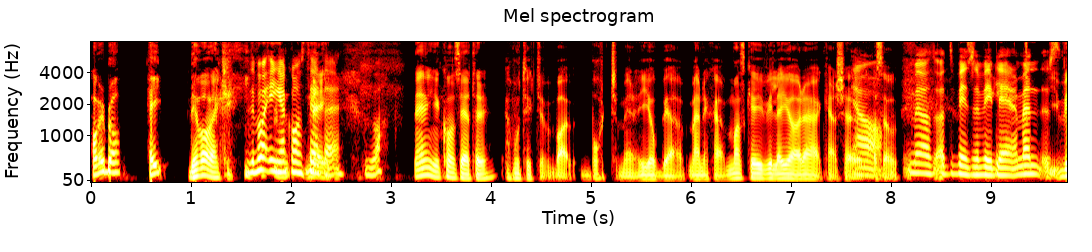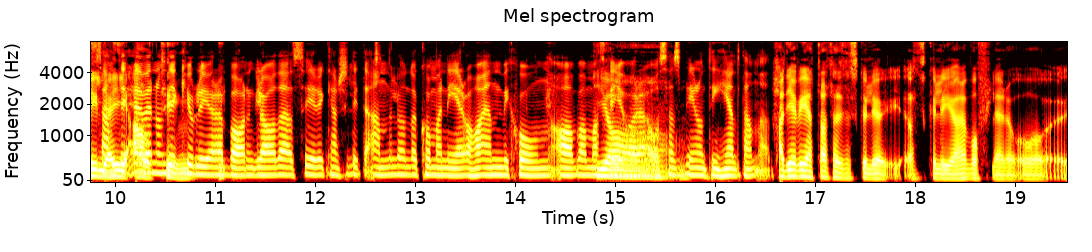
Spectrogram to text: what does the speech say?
ha det bra, hej. Det var verkligen Det var inga konstigheter? Va? Nej, inga konstigheter. Hon tyckte bara bort med den jobbiga människan. Man ska ju vilja göra det här kanske. Ja, Alltså, men att, det finns en vilja. Men Vilja samtidigt, även om det är kul att göra barn glada så är det kanske lite annorlunda att komma ner och ha en vision av vad man ska Ja. göra och sen så blir det någonting helt annat. hade jag vetat att jag skulle, att jag skulle göra våfflor och eh,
